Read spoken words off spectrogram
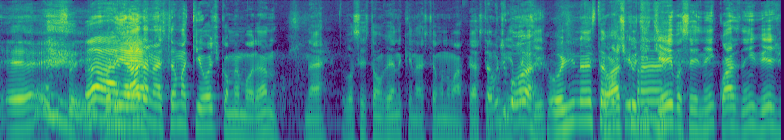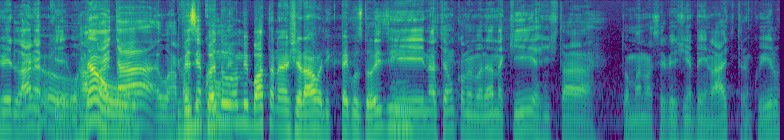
é, é isso aí. Gurizada, ai. nós estamos aqui hoje comemorando, né? Vocês estão vendo que nós estamos numa festa Estamos de bonita boa. aqui. Hoje nós estamos Eu acho aqui que pra- o DJ, vocês nem quase nem vejam ele lá, né? Porque o rapaz não, tá. O rapaz De vez em é bom, quando né? me bota na geral ali que pega os dois e. E nós estamos comemorando aqui, a gente tá tomando uma cervejinha bem light, tranquilo.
